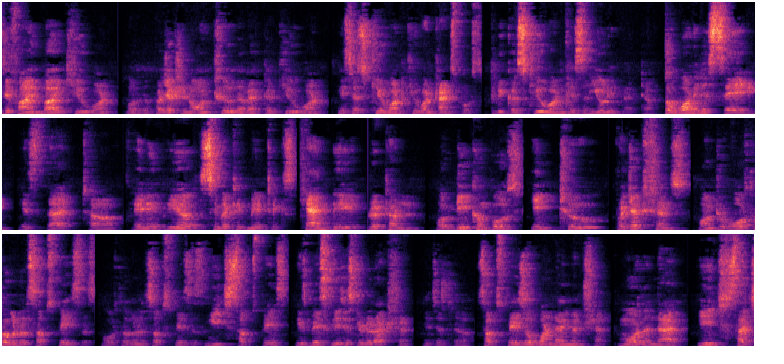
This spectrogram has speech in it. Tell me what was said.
defined by Q1 or the projection onto the vector Q1 is just Q1 Q1 transpose because Q1 is a unit vector. So what it is saying is that uh, any real symmetric matrix can be written or decomposed into projections onto orthogonal subspaces. Orthogonal subspaces. Each subspace is basically just a direction. It's just a subspace of one dimension. More than that, each such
